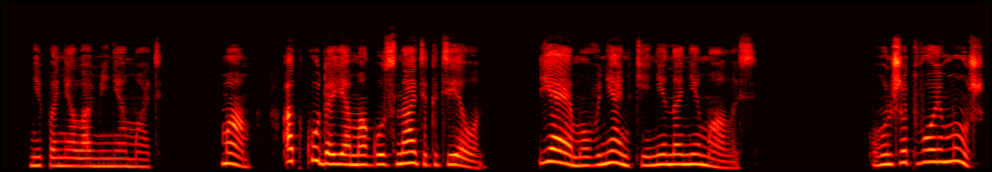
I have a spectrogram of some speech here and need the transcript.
— не поняла меня мать. «Мам, откуда я могу знать, где он? Я ему в няньке не нанималась». Он же твой муж.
